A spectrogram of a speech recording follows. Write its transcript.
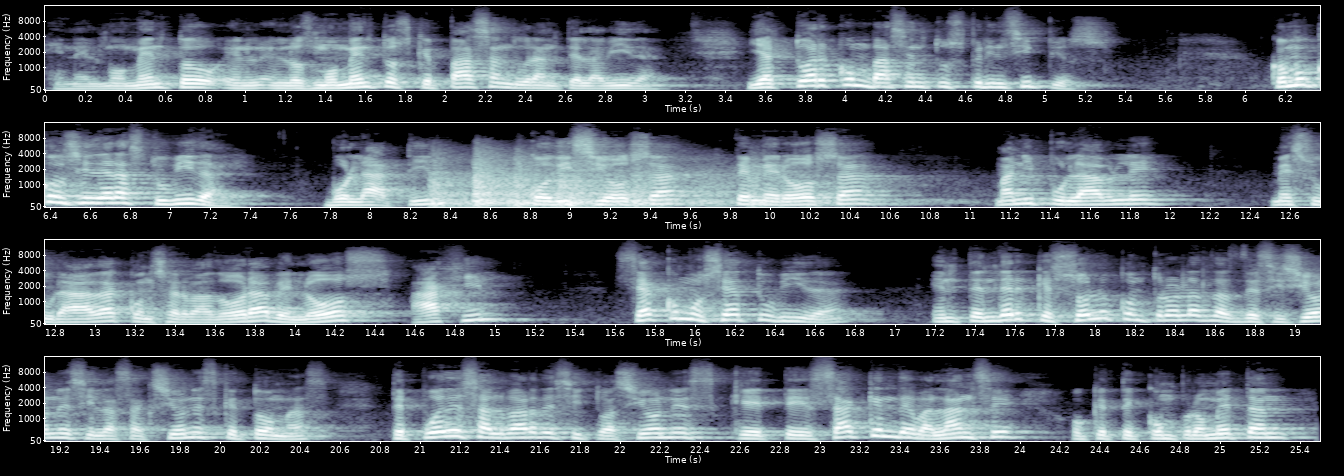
en, el momento, en, los momentos que pasan durante la vida y actuar con base en tus principios. ¿Cómo consideras tu vida? ¿Volátil, codiciosa, temerosa, manipulable, mesurada, conservadora, veloz, ágil? Sea como sea tu vida, Entender que solo controlas las decisiones y las acciones que tomas te puede salvar de situaciones que te saquen de balance o que te comprometan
